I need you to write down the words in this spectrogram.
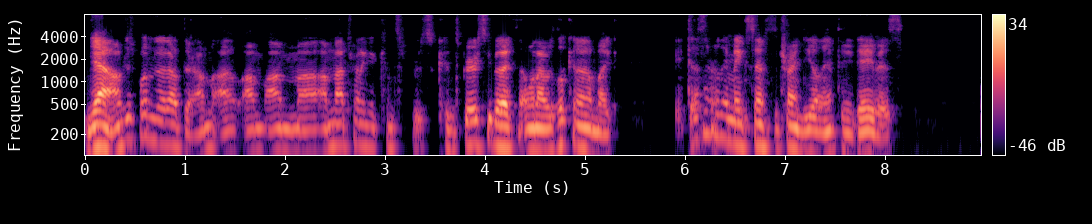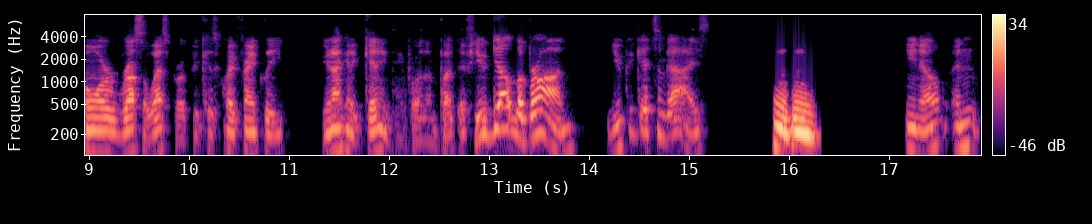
Yeah, I'm just putting that out there. I'm I'm I'm uh, I'm not trying to get conspiracy, conspiracy but I th- when I was looking at it, I'm like, it doesn't really make sense to try and deal Anthony Davis or Russell Westbrook because, quite frankly, you're not going to get anything for them. But if you dealt LeBron, you could get some guys. hmm You know, and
